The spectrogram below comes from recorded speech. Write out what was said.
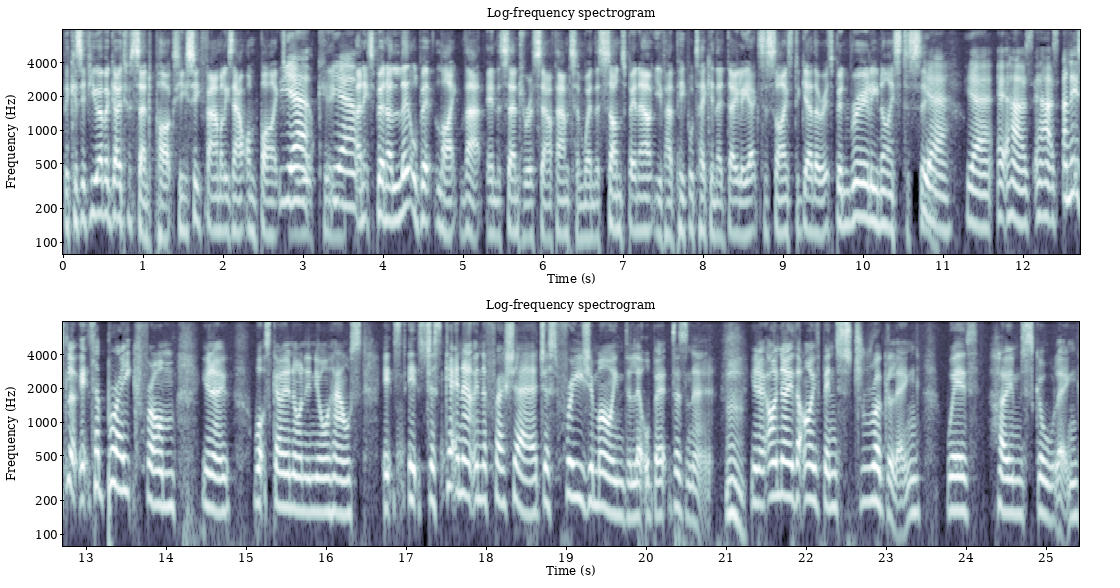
because if you ever go to Center Parcs you see families out on bikes Yeah, walking yeah. and it's been a little bit like that in the centre of Southampton when the sun's been out you've had people taking their daily exercise together it's been really nice to see Yeah, yeah, it has, it has, and it's look, it's a break from you know what's going on in your house. It's it's just getting out in the fresh air, just frees your mind a little bit, doesn't it? Hmm. You know, I know that I've been struggling with homeschooling,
